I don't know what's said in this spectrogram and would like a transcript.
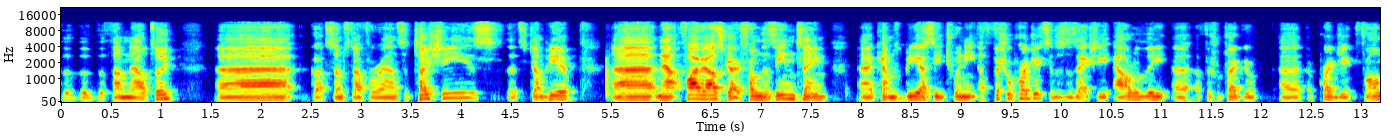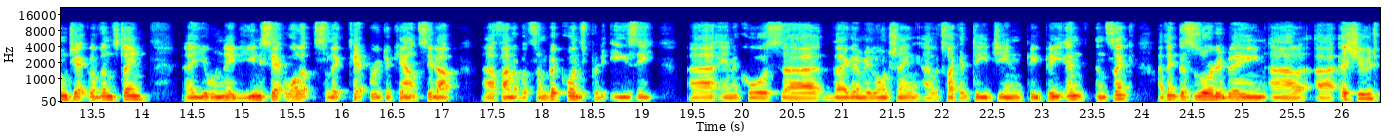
the, the, the, thumbnail too. got some stuff around Satoshis. Let's jump here. now, five hours ago from the Zen team, uh, comes BRC20 official project. So this is actually out of the uh, official token uh, project from Jack Levin's team. Uh, you will need a Unisat wallet, select Taproot account, set up, uh, fund it with some Bitcoin. It's pretty easy. Uh, and of course, they're going to be launching, it looks like a DGen PP in, in sync. I think this has already been issued,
